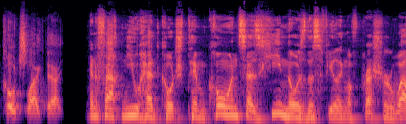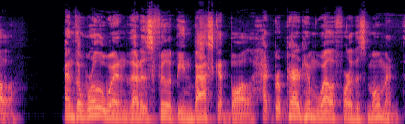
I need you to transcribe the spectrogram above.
coach like that. In fact, new head coach Tim Cone says he knows this feeling of pressure well. And the whirlwind that is Philippine basketball had prepared him well for this moment.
